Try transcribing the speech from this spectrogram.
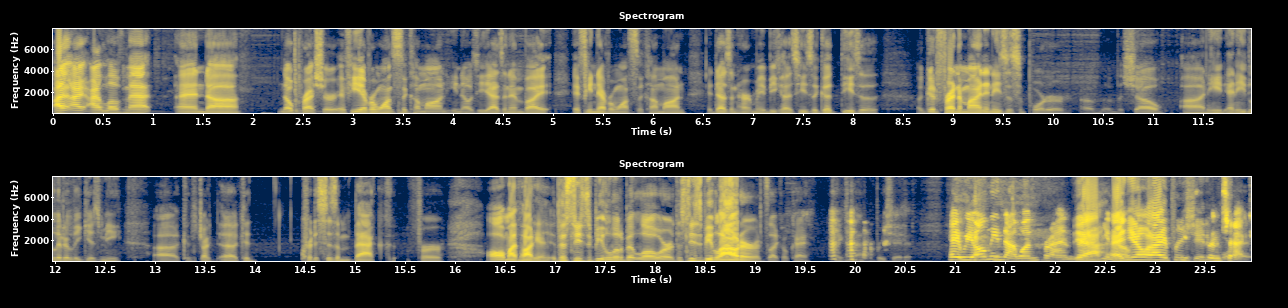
I I, I love Matt, and uh, no pressure. If he ever wants to come on, he knows he has an invite. If he never wants to come on, it doesn't hurt me because he's a good he's a, a good friend of mine and he's a supporter of, of the show. Uh, and he and he literally gives me uh, construct uh, criticism back for all my podcasts. This needs to be a little bit lower. This needs to be louder. It's like okay, thanks, Matt. Appreciate it. Hey, we all need that one friend. that, Yeah, you know, and you know what? I appreciate him for check.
